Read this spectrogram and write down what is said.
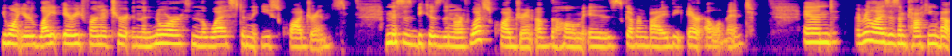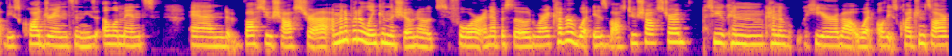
You want your light, airy furniture in the north, in the west, and the east quadrants. And this is because the northwest quadrant of the home is governed by the air element. And I realize as I'm talking about these quadrants and these elements and Vastu Shastra. I'm going to put a link in the show notes for an episode where I cover what is Vastu Shastra so you can kind of hear about what all these quadrants are.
